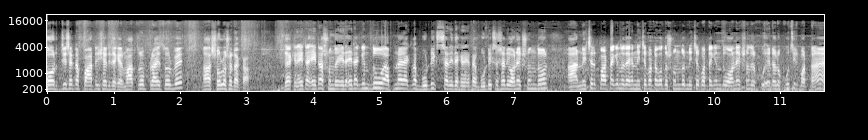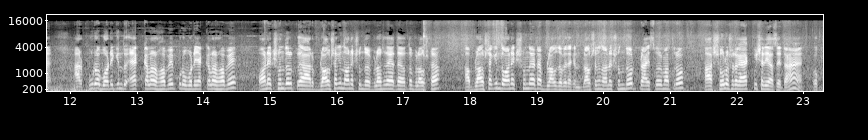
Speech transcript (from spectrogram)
গর্জিস একটা পার্টি শাড়ি, দেখেন। মাত্র প্রাইস পড়বে ষোলোশো টাকা। দেখেন, এটা এটা সুন্দর। এটা এটা কিন্তু আপনার একটা বুটিক শাড়ি, দেখেন, একটা বুটিক শাড়ি অনেক সুন্দর। আর নিচের পাটটা কিন্তু দেখেন, নিচের পাটটা কত সুন্দর। নিচের পাটটা কিন্তু অনেক সুন্দর। এটা হলো কুচির পাটটা হ্যাঁ? আর পুরো বডি কিন্তু এক কালার হবে, পুরো বডি এক কালার হবে। অনেক সুন্দর, আর ব্লাউজটা কিন্তু অনেক সুন্দর। ব্লাউজটা দেখা তো ব্লাউজটা আর ব্লাউজটা কিন্তু অনেক সুন্দর একটা ব্লাউজ হবে, দেখেন। ব্লাউজটা কিন্তু অনেক সুন্দর প্রাইস পড়বে মাত্র আর ষোলোশো টাকা, এক পিসারি আছে এটা হ্যাঁ? ওকে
